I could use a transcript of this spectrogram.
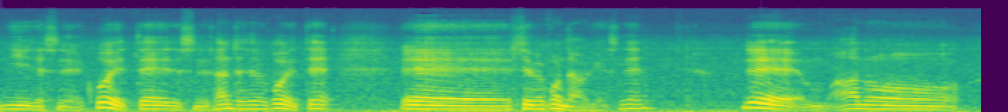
にですね越えてですね38線を越えて、えー、攻め込んだわけですね。であのー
